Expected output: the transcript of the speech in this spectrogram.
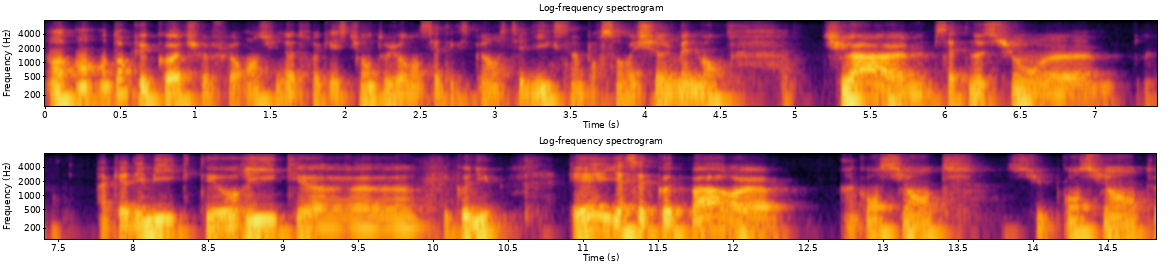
en, tant que coach, Florence, une autre question, toujours dans cette expérience TEDx, hein, pour s'enrichir humainement. Tu as euh, cette notion académique, théorique, qui est connue, et il y a cette cote-part inconsciente, subconsciente,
